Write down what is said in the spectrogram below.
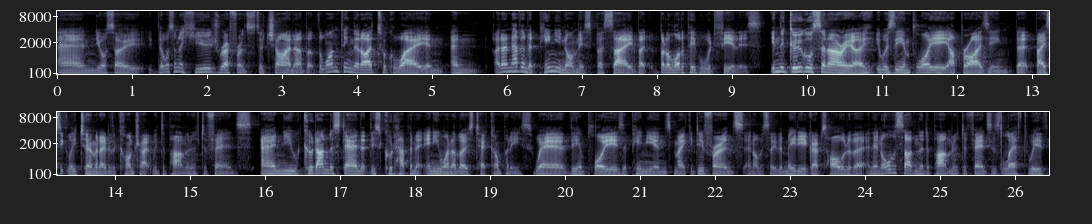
and you also there wasn't a huge reference to China, but the one thing that I took away, and and I don't have an opinion on this per se, but but a lot of people would fear this. In the Google scenario, it was the employee uprising that basically terminated the contract with Department of Defense, and you could understand that this could happen at any one of those tech companies where the employees' opinions make a difference, and obviously the media grabs hold of it, and then all of a sudden the Department of Defense is left with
